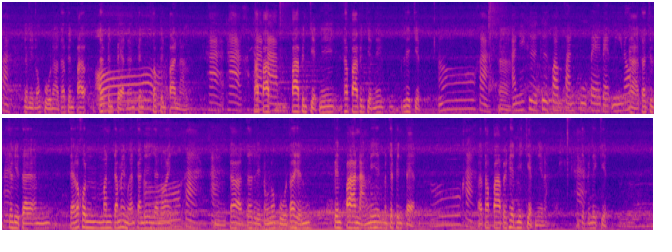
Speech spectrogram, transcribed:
ค่ะ จะเรียนหลวงปู่นะถ้าเป็นปลาถ้าเป็นแปดนั้นเป็นอ๋อต้องเป็นปลาหนัง ค่ะถ้าถ้าถ้าปลาตามปลาเป็นเจ็ดนี้ ถ้าปลาเป็นเจ็ดนี่เลขเจ็ดอ๋อค่ะ อ่าอันนี้คือคือความฝันปูแปรแบบนี้เนาะ อ่าถ้าจะค่ะจะเรียนแต่อันแต่ละคนมันจะไม่เหมือนกันนี่ยายน้อยอ๋อค่ะค่ะมถ้าถ้าเรียนของหลวงปู่ถ้าเห็นเป็นปลาหนังนี่มันจะเป็นแปดอ๋อค่ะอ่าถ้าปลาประเภทมีเจ็ดนี่นะมันค่ะจะเป็นเลขเจ็ดอืม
